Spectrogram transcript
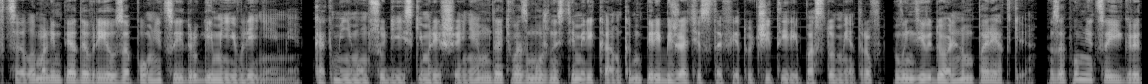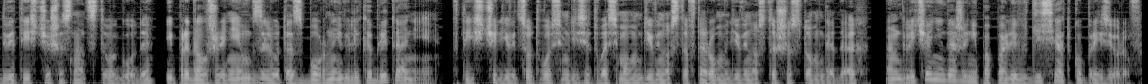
В целом Олимпиада в Рио запомнится и другими явлениями, как минимум судейским решением дать возможность американкам перебежать эстафету 4 по 100 метров в индивидуальном порядке. Запомнятся игры 2016 года и продолжением взлета сборной Великобритании. В 1988, 92 и 96 годах англичане даже не попали в десятку призеров.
